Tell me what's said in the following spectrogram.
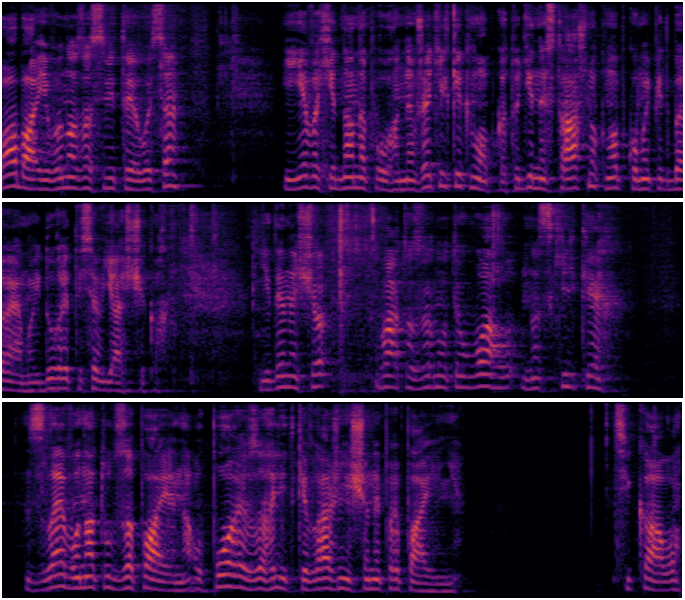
Оба, і воно засвітилося. І є вихідна напруга. Невже тільки кнопка? Тоді не страшно, кнопку ми підберемо і дуритися в ящиках. Єдине, що варто звернути увагу, наскільки зле вона тут запаяна. Опори взагалі таке враження, що не припаяні. Цікаво.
